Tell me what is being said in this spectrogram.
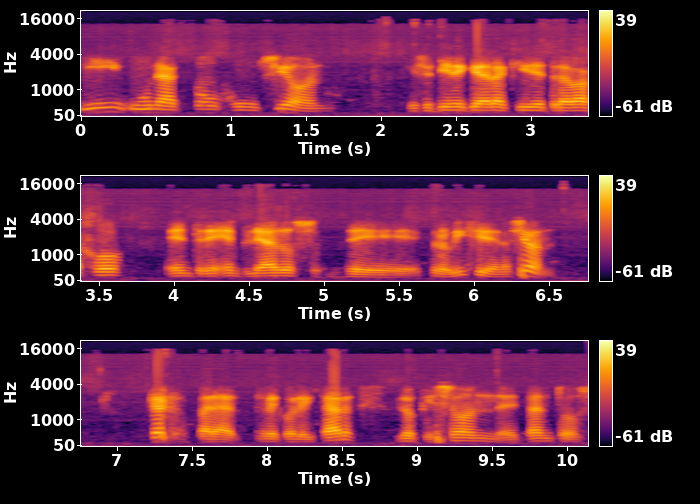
y una conjunción que se tiene que dar aquí de trabajo entre empleados de provincia y de nación para recolectar lo que son eh, tantos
